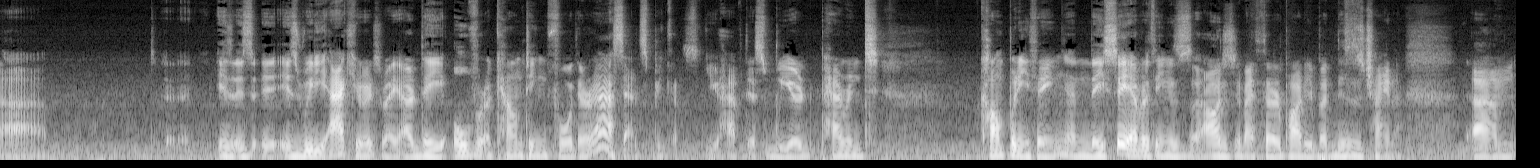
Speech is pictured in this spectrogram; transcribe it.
uh, is, is is really accurate, right? Are they over accounting for their assets because you have this weird parent company thing, and they say everything is audited by third party, but this is China. Um,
